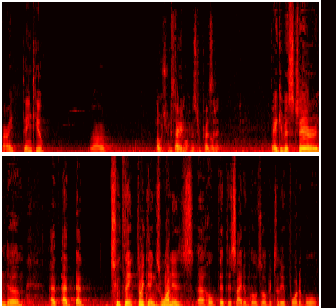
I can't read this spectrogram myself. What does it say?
All right, thank you. Uh, oh, sorry, Mr. President. Thank you, Mr. Chair. And um, I, I, I, two thing, three things. One is I hope that this item goes over to the Affordable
